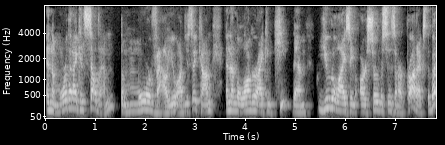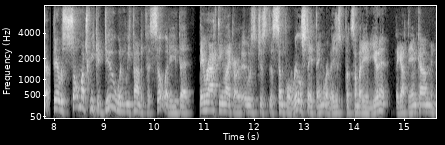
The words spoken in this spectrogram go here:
And the more that I can sell them, the more value obviously come. And then the longer I can keep them utilizing our services and our products, the better. There was so much we could do when we found a facility that they were acting like it was just a simple real estate thing where they just put somebody in a unit, they got the income and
